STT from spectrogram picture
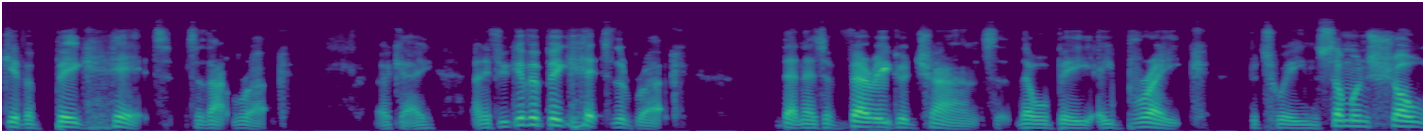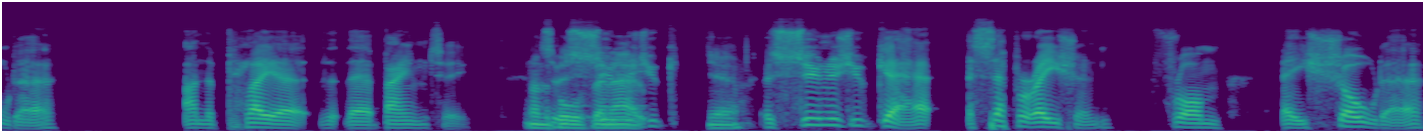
give a big hit to that ruck. Okay. And if you give a big hit to the ruck, then there's a very good chance that there will be a break between someone's shoulder and the player that they're bound to. And the so as ball's then soon out. as you Yeah. as soon as you get a separation from a shoulder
